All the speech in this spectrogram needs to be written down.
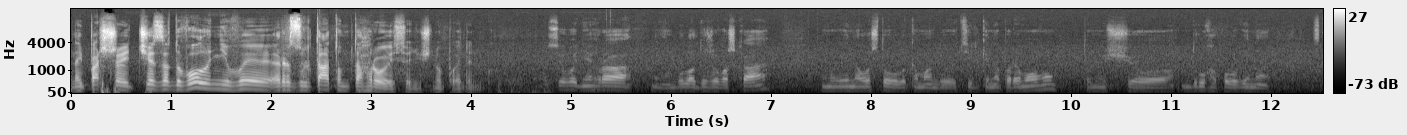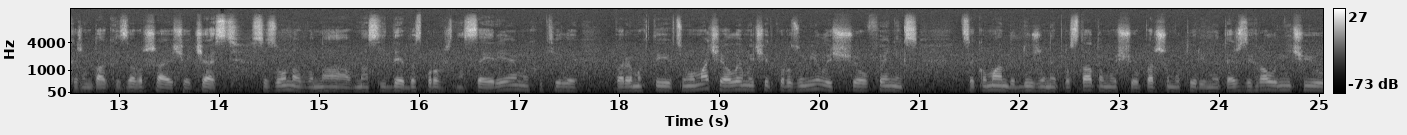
Найперше, чи задоволені ви результатом та грою сьогоднішнього поєдинку? Сьогодні гра була дуже важка. Ми налаштовували команду тільки на перемогу, тому що друга половина, скажімо так, завершаюча часть сезону, вона в нас йде безпрограшна серія. Ми хотіли перемогти в цьому матчі, але ми чітко розуміли, що Фенікс це команда дуже непроста, тому що в першому турі ми теж зіграли в нічию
